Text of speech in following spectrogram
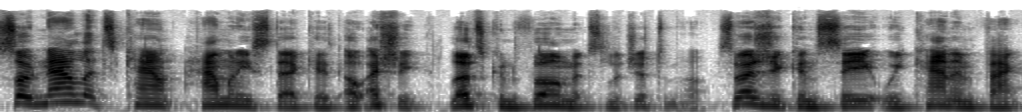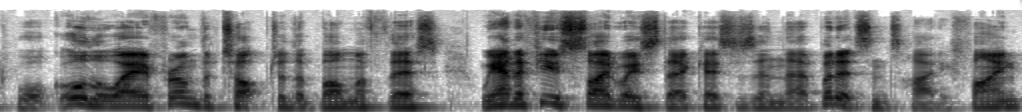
So now let's count how many staircases... Oh, actually, let's confirm it's legitimate. So as you can see, we can in fact walk all the way from the top to the bottom of this. We had a few sideways staircases in there, but it's entirely fine.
